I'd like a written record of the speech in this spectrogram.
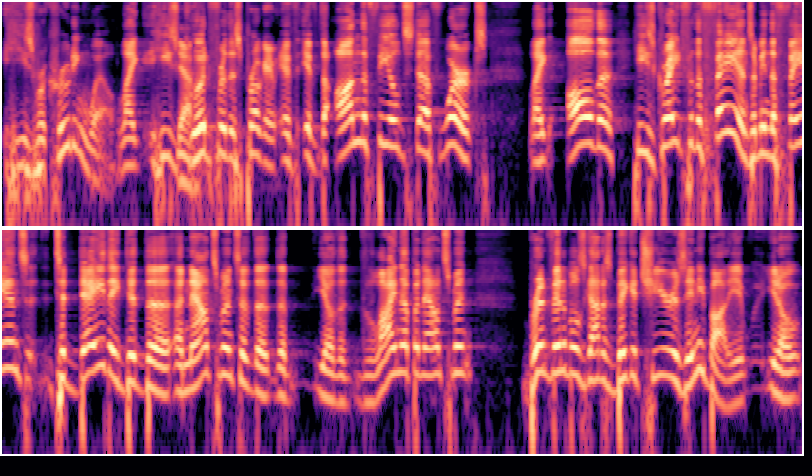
he's recruiting well. Like he's Yeah. good for this program. If if the on the field stuff works, like all the he's great for the fans. I mean, the fans today they did the announcements of the the you know the, lineup announcement. Brent Venables got as big a cheer as anybody. It- you know,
